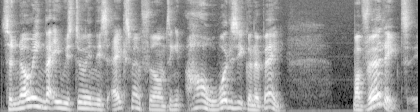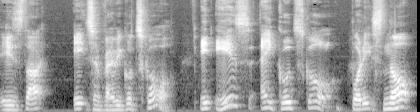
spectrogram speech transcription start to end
So knowing that he was doing this X Men film, thinking, oh, what is it going to be? My verdict is that it's a very good score, It is a good score. but it's not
